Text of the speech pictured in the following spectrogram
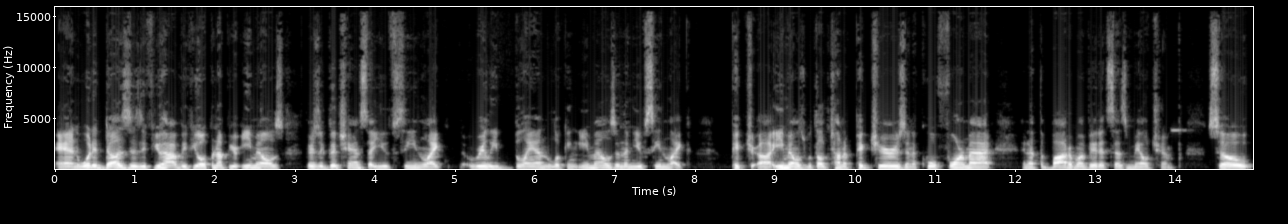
And what it does is if you have if you open up your emails, there's a good chance that you've seen like really bland looking emails, and then you've seen like picture uh, emails with a ton of pictures and a cool format. And at the bottom of it, it says Mailchimp. So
